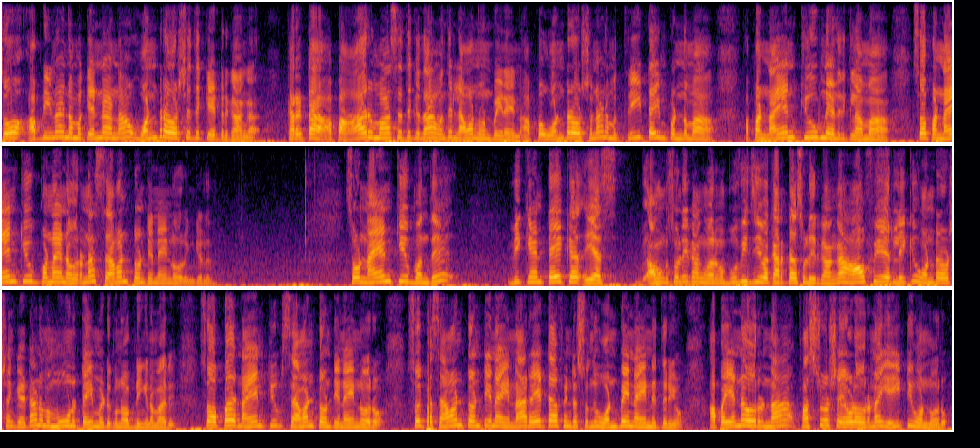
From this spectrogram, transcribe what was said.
ஸோ அப்படின்னா நமக்கு என்னென்னா ஒன்றரை வருஷத்துக்கு கேட்டிருக்காங்க. கரெக்டாக அப்போ ஆறு மாதத்துக்கு தான் வந்து லெவன் ஒன் பை நைன் அப்போ ஒன்றரை வருஷம்னா நம்ம த்ரீ டைம் பண்ணுமா? அப்போ நயன் க்யூப்னு எழுதிக்கலாமா? ஸோ அப்போ நயன் க்யூப் பண்ணால் என்ன வரும்னா செவன் டுவெண்ட்டி நைன் வரும் இங்கே எழுது. ஸோ நயன் க்யூப் வந்து வி கேன் டேக் எஸ் அவங்க சொல்லியிருக்காங்க பாருங்க புவிஜீவை கரெக்டாக சொல்லியிருக்காங்க ஆஃப் இயர்லிக்கு ஒன்றரை வருஷம் கேட்டால் நம்ம மூணு டைம் எடுக்கணும் அப்படிங்கிற மாதிரி. ஸோ அப்போ nine cube seven twenty nine வரும். ஸோ இப்போ செவன் டுவெண்ட்டி நைன்னா ரேட் ஆஃப் இன்ட்ரெஸ்ட் வந்து ஒன் பை நைன் தெரியும். அப்போ என்ன வரும்னா ஃபஸ்ட் வருஷம் எவ்வளோ வரும்னா எயிட்டி ஒன் வரும்.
